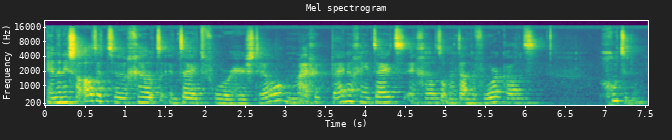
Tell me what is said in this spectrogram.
En dan is er altijd uh, geld en tijd voor herstel, maar eigenlijk bijna geen tijd en geld om het aan de voorkant goed te doen.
